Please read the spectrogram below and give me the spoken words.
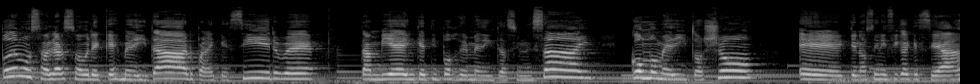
podemos hablar sobre qué es meditar, para qué sirve, también qué tipos de meditaciones hay, cómo medito yo. Eh, que no significa que sea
